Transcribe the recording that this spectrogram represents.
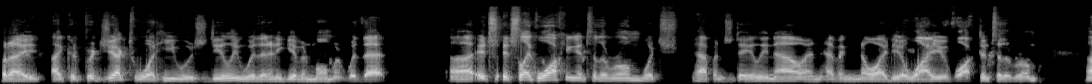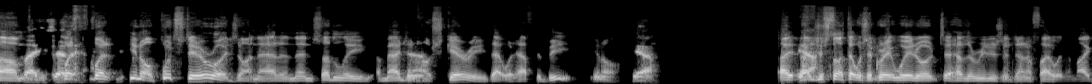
but I, I could project what he was dealing with at any given moment with that. Uh, it's it's like walking into the room, which happens daily now, and having no idea why you've walked into the room. Um, but but you know, put steroids on that, and then suddenly imagine yeah. how scary that would have to be. You know. Yeah. I, yeah. I, just thought that was a great way to to have the readers identify with him. I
